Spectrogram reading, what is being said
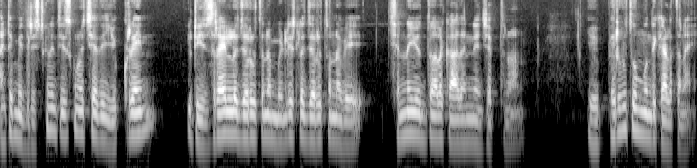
అంటే మీ దృష్టికి నేను తీసుకుని వచ్చేది యుక్రెయిన్. ఇటు ఇజ్రాయెల్లో జరుగుతున్న మిడిల్ ఈస్ట్లో జరుగుతున్నవి చిన్న యుద్ధాలు కాదని నేను చెప్తున్నాను. ఇవి పెరుగుతూ ముందుకెళ్తున్నాయి.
